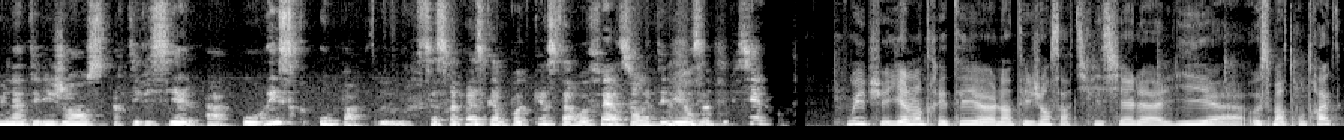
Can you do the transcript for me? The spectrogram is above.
une intelligence artificielle à haut risque ou pas? Ça serait presque un podcast à refaire sur l'intelligence artificielle. Oui, puis également traiter euh, l'intelligence artificielle euh, liée au smart contract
